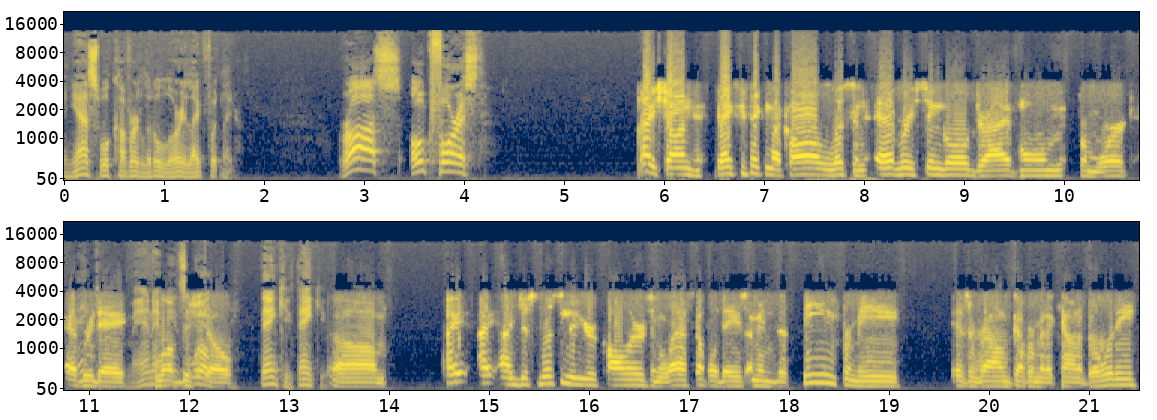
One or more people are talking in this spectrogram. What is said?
And yes, we'll cover little Lori Lightfoot later. Ross, Oak Forest. Hi, Sean. Thanks for taking my call. Listen every single drive home from work every day. man. Love the world. show. Thank you. Thank you. Um, I, I, I just listened to your callers in the last couple of days. I mean, the theme for me is around government accountability,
